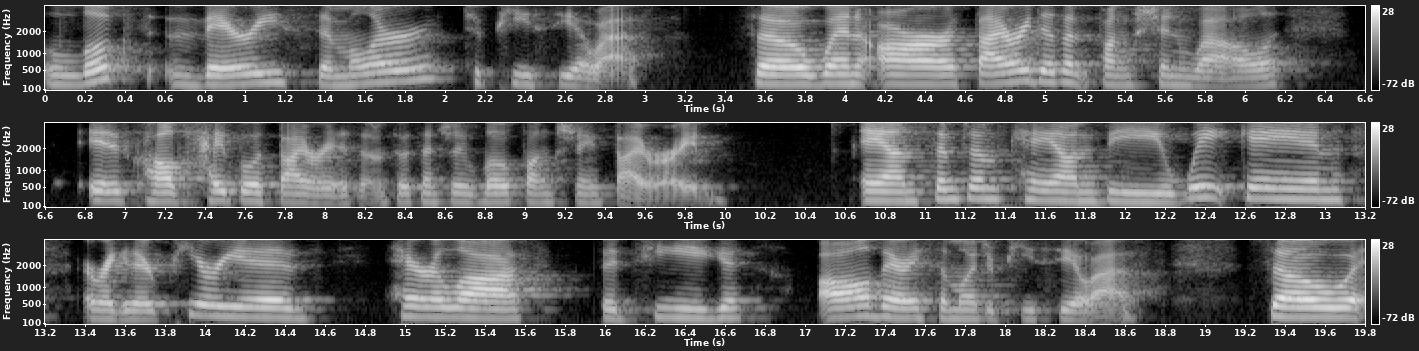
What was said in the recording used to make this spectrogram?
looks very similar to PCOS. So, when our thyroid doesn't function well, it is called hypothyroidism, so essentially low functioning thyroid. And symptoms can be weight gain, irregular periods, hair loss, fatigue, all very similar to PCOS. So,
